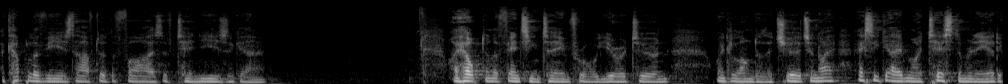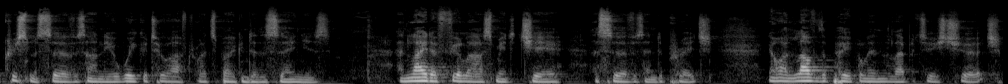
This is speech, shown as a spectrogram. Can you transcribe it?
a couple of years after the fires of 10 years ago. I helped on the fencing team for a year or two, and went along to the church, and I actually gave my testimony at a Christmas service only a week or two after I'd spoken to the seniors. And later, Phil asked me to chair a service and to preach. Now, I love the people in the Labertouche church,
